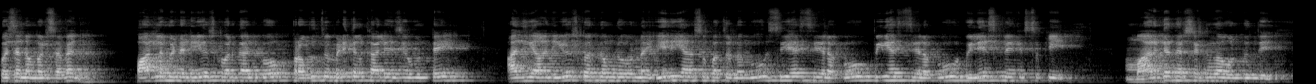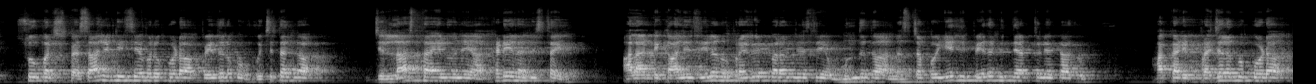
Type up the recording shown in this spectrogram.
క్వశ్చన్ నెంబర్ సెవెన్ పార్లమెంటు నియోజకవర్గానికో ప్రభుత్వ మెడికల్ కాలేజీ ఉంటే అది ఆ నియోజకవర్గంలో ఉన్న ఏరియా ఆసుపత్రులకు సిహెచ్సిలకు పిహెచ్సిలకు విలేజ్ క్లినిక్స్కి మార్గదర్శకంగా ఉంటుంది. సూపర్ స్పెషాలిటీ సేవలు కూడా పేదలకు ఉచితంగా జిల్లా స్థాయిలోనే అక్కడే లభిస్తాయి. అలాంటి కాలేజీలను ప్రైవేట్ పరం చేస్తే ముందుగా నష్టపోయేది పేద విద్యార్థులే కాదు. అక్కడి ప్రజలకు కూడా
